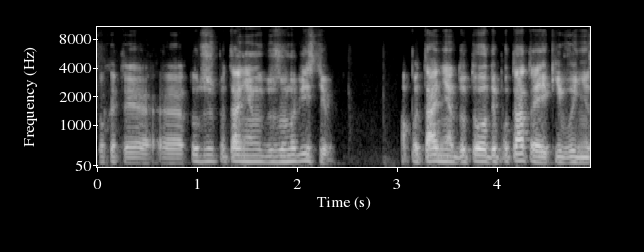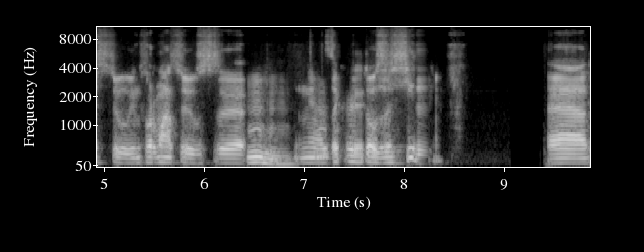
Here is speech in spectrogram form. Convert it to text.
Слухайте, е, тут же питання не до журналістів, а питання до того депутата, який виніс цю інформацію з е, закритого засідання. Е,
